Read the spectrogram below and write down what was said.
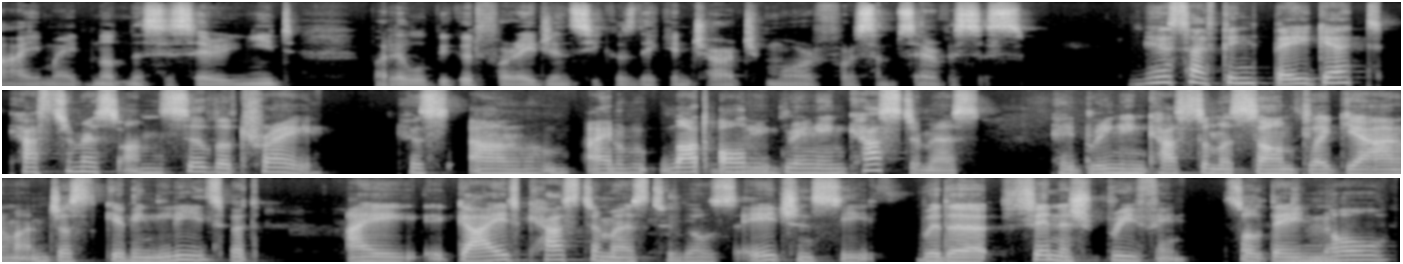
i might not necessarily need but it will be good for agency because they can charge more for some services yes i think they get customers on silver tray because um, i'm not mm-hmm. only bringing customers okay bringing customers sounds like yeah I'm, I'm just giving leads but I guide customers to those agencies with a finished briefing. So they mm-hmm. know,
